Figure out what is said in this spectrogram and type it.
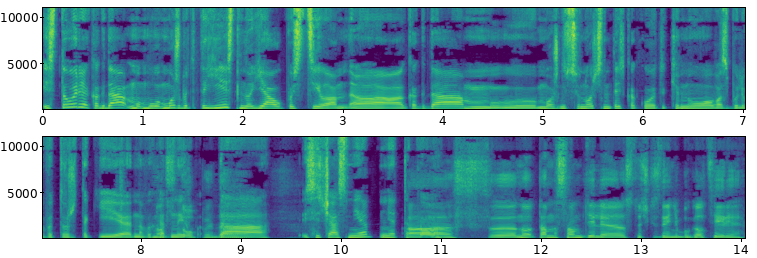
История, когда, может быть, это есть, но я упустила, а, когда можно всю ночь смотреть какое-то кино, у вас были вот тоже такие на выходных. да. да. Сейчас нет? Нет такого? А, с, ну, там на самом деле с точки зрения бухгалтерии...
